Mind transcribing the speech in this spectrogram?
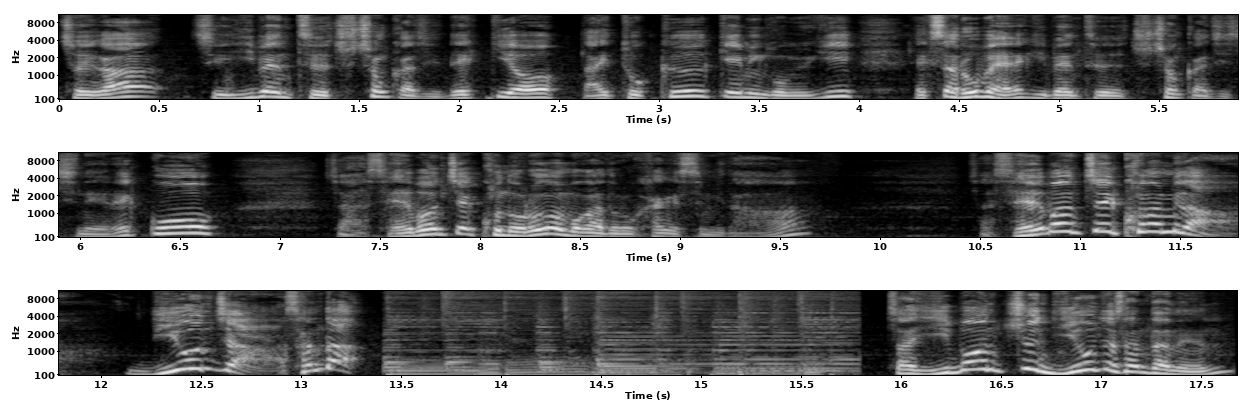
저희가 지금 이벤트 추천까지, 넷기어, 나이트호크, 게이밍 공유기, XR500 이벤트 추천까지 진행을 했고, 자, 세 번째 코너로 넘어가도록 하겠습니다. 자, 세 번째 코너입니다. 니 혼자 산다! 자, 이번 주 니 혼자 산다는,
